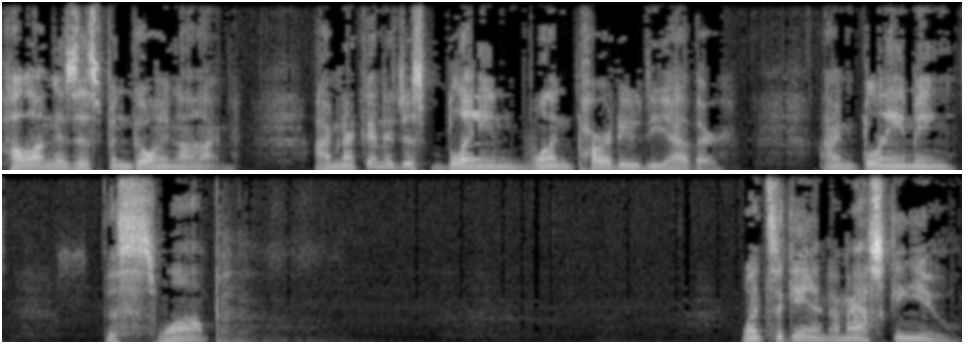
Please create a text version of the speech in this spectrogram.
How long has this been going on? I'm not going to just blame one party or the other. I'm blaming the swamp. Once again, I'm asking you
